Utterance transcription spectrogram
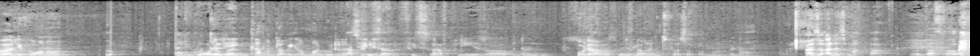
Aber Livorno, ja, auch Livorno gut gelegen, kann man, glaube ich, auch mal gut erzählen. Pisa. Pisa nach Pisa und dann. Oder. Florenz, was auch immer, genau. Also alles machbar. Und was war Platz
